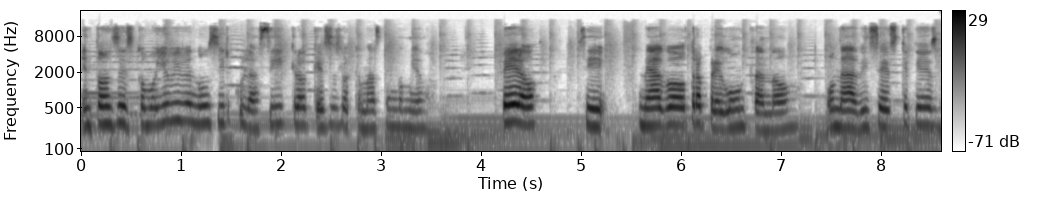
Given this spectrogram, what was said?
Entonces, como yo vivo en un círculo así, creo que eso es lo que más tengo miedo. Pero si me hago otra pregunta, ¿no? Una dice, es que tienes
